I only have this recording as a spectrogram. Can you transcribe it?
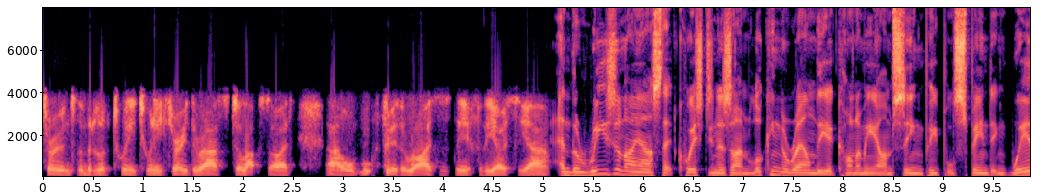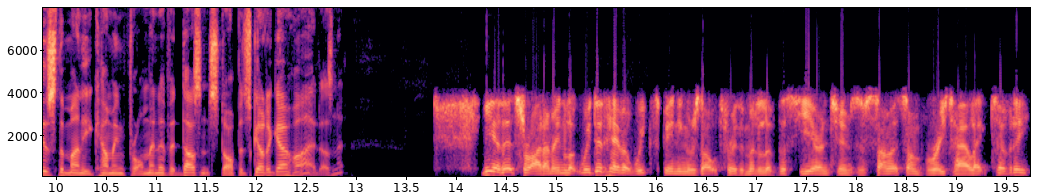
through into the middle of 2023, there are still upside uh, or further rises there for the OCR. And the reason I ask that question is I'm looking around the economy, I'm seeing people spending. Where's the money coming from? And if it doesn't stop, it's got to go higher, doesn't it? Yeah, that's right. I mean, look, we did have a weak spending result through the middle of this year in terms of some some retail activity,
